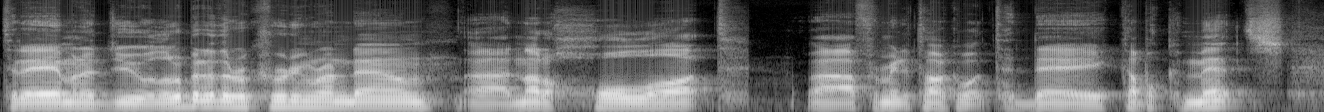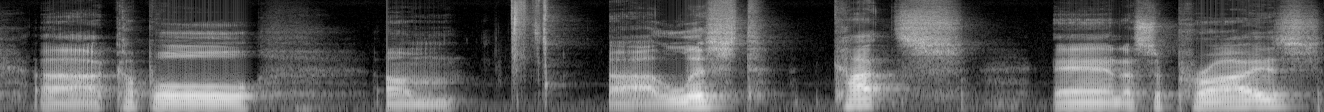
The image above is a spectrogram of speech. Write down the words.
Today I'm going to do a little bit of the recruiting rundown. Uh, not a whole lot uh, for me to talk about today. A couple commits, uh, a couple um, uh, list cuts, and a surprise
